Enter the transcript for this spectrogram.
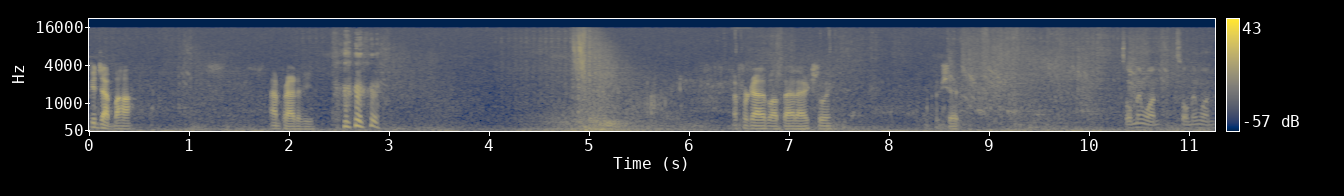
Good job, Baha. I'm proud of you. I forgot about that actually. Oh shit. It's only one. It's only one.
